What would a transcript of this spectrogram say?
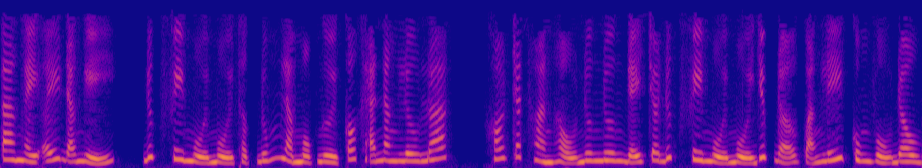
ta ngày ấy đã nghĩ, Đức Phi muội muội thật đúng là một người có khả năng lưu loát, khó trách hoàng hậu nương nương để cho Đức Phi muội muội giúp đỡ quản lý cung vụ đâu,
